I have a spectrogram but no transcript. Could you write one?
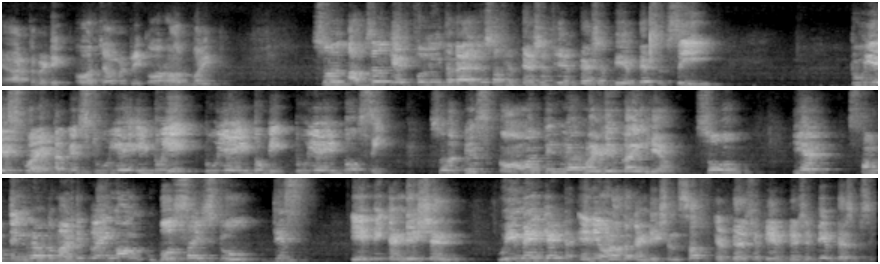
Arithmetic or geometric or harmonic. So observe carefully the values of f dash of a, f dash of b, f dash of c. 2a square that means 2a into a, 2a into b, 2a into c. So that means common thing we are multiplying here. So here something we have to multiplying on both sides to this AP condition. We may get any one of the conditions of f dash of a, f dash of b, f dash of c.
